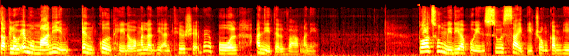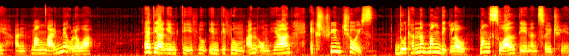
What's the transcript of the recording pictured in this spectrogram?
จากเราเอ็มมานี่เอ็นกุลเทเราอังลันที่อันเที่เชเบอร์โอลอันนี้เตลวางอันนี้ตัวช่วงมีเดียปุ่นซูไซต์อีตรงกัำฮีอันมังไงเมื่อละวะเฮ็ดยังอินติลุอินติลุมอันอมยัน extreme choice ดูทันน้ำมังดิกเรามังสวลตีนันสวยเทรน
